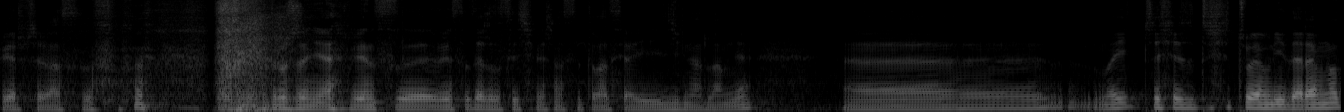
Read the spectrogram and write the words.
pierwszy raz w, w drużynie, więc, więc to też dosyć śmieszna sytuacja i dziwna dla mnie. E, No i czy się, czy się czułem liderem? No,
